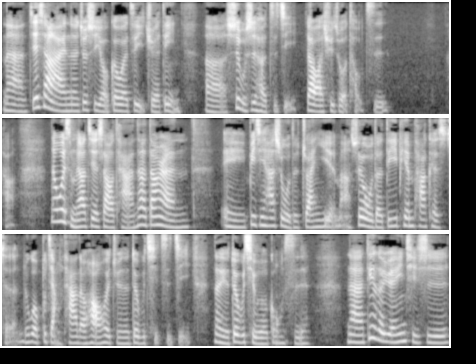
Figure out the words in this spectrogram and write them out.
那接下来呢，就是由各位自己决定，呃，适不适合自己，要不要去做投资。好，那为什么要介绍它？那当然，诶，毕竟它是我的专业嘛，所以我的第一篇 podcast 如果不讲它的话，我会觉得对不起自己，那也对不起我的公司。那第二个原因，其实，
